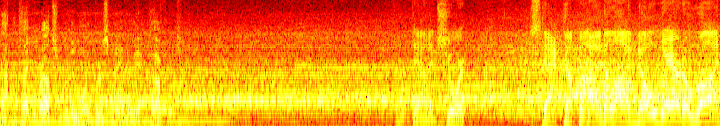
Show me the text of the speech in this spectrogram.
not the type of routes you really want versus man-to-man coverage. Third down and short. Stacked up behind the line, nowhere to run.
